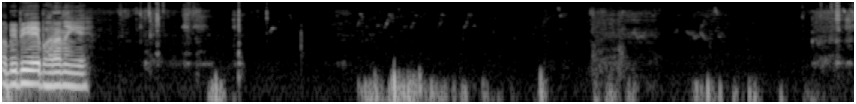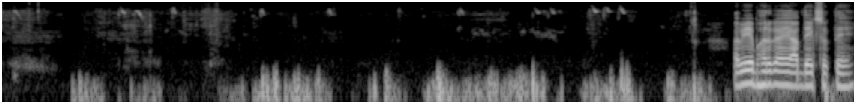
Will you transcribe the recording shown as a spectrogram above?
अभी भी ये भरा नहीं है। अभी ये भर गए, आप देख सकते हैं।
